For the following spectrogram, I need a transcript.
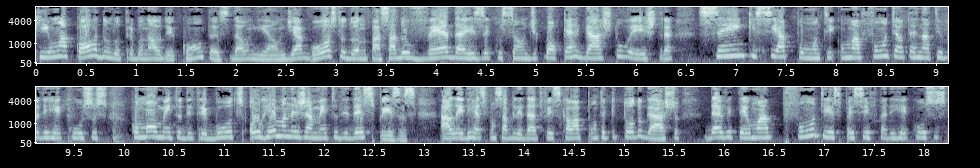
que um acórdão do Tribunal de Contas da União de agosto do ano passado veda a execução de qualquer gasto extra sem que se aponte uma fonte alternativa de recursos, como aumento de tributos ou remanejamento de despesas. A Lei de Responsabilidade Fiscal aponta que todo gasto deve ter uma fonte específica de recursos,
